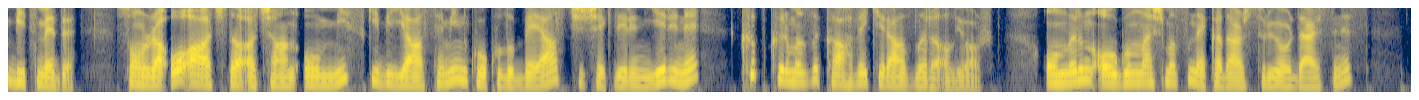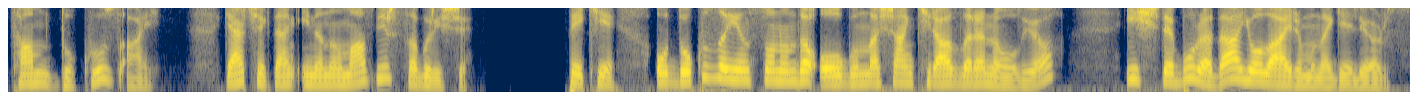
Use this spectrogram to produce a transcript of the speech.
Bitmedi. Sonra o ağaçta açan o mis gibi yasemin kokulu beyaz çiçeklerin yerine kıpkırmızı kahve kirazları alıyor. Onların olgunlaşması ne kadar sürüyor dersiniz? Tam 9 ay. Gerçekten inanılmaz bir sabır işi. Peki, o 9 ayın sonunda olgunlaşan kirazlara ne oluyor? İşte burada yol ayrımına geliyoruz.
